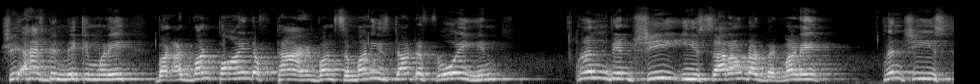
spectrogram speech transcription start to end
she has been making money, but at one point of time, once the money started flowing in, and when she is surrounded by money, when she is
